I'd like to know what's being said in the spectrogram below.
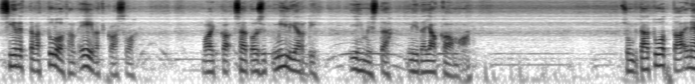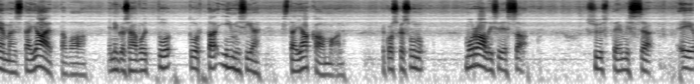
Siirrettävät tulothan eivät kasva, vaikka sä toisit miljardi ihmistä niitä jakamaan. Sun pitää tuottaa enemmän sitä jaettavaa, ennen kuin sä voit tuo, tuottaa ihmisiä sitä jakamaan. Ja koska sun moraalisessa systeemissä ei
